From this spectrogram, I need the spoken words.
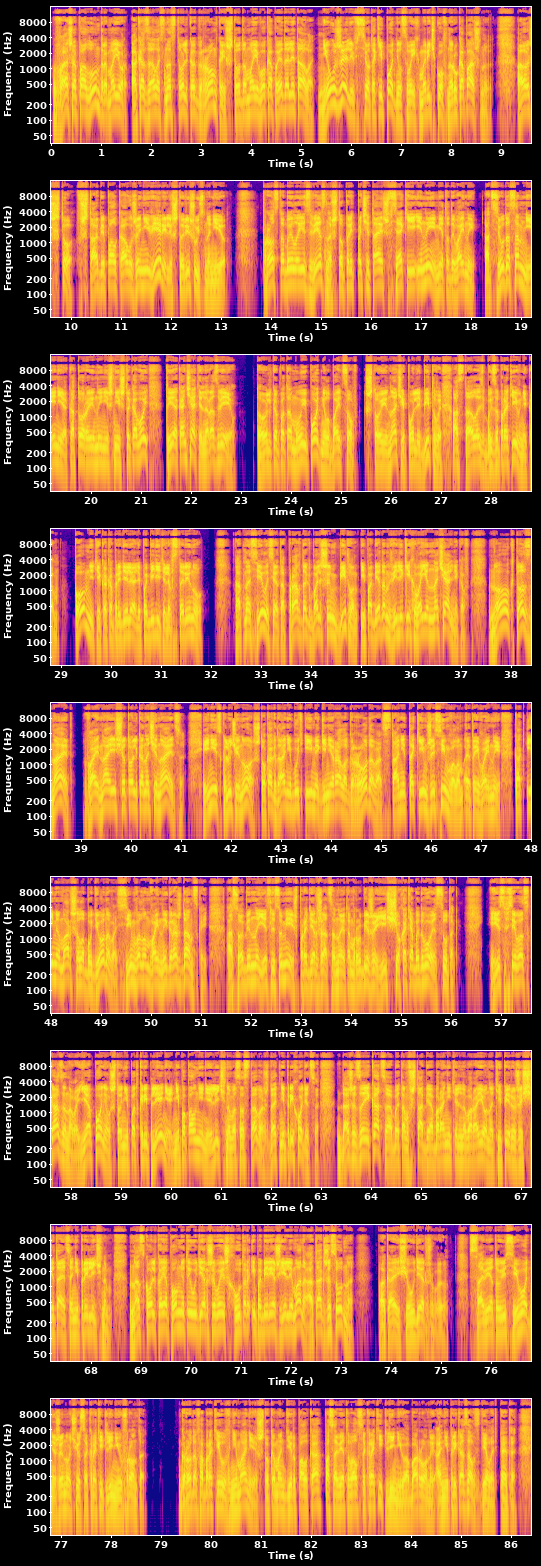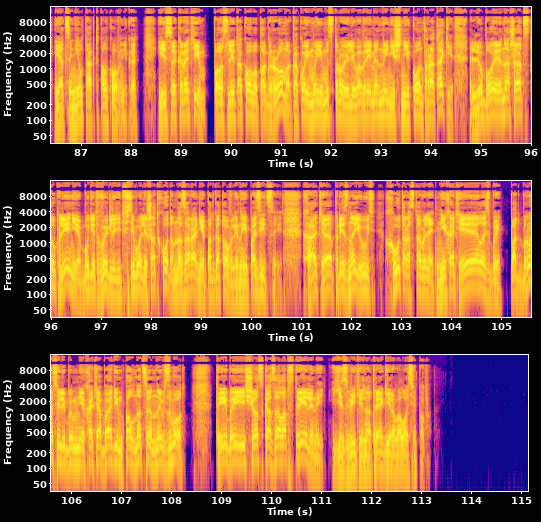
«Ваша полундра, майор, оказалась настолько громкой, что до моего КП долетала. Неужели все-таки поднял своих морячков на рукопашную? А что, в штабе полка уже не верили, что решусь на нее?» Просто было известно, что предпочитаешь всякие иные методы войны. Отсюда сомнения, которые нынешний штыковой ты окончательно развеял. Только потому и поднял бойцов, что иначе поле битвы осталось бы за противником. Помните, как определяли победителя в старину? Относилось это, правда, к большим битвам и победам великих военачальников. Но кто знает, Война еще только начинается, и не исключено, что когда-нибудь имя генерала Гродова станет таким же символом этой войны, как имя маршала Буденова символом войны гражданской, особенно если сумеешь продержаться на этом рубеже еще хотя бы двое суток. Из всего сказанного я понял, что ни подкрепления, ни пополнения личного состава ждать не приходится. Даже заикаться об этом в штабе оборонительного района теперь уже считается неприличным. Насколько я помню, ты удерживаешь хутор и побережье Лимана, а также судно. Пока еще удерживаю. Советую сегодня же ночью сократить линию фронта. Гродов обратил внимание, что командир полка посоветовал сократить линию обороны, а не приказал сделать это, и оценил такт полковника. «И сократим. После такого погрома, какой мы им устроили во время нынешней контратаки, любое наше отступление будет выглядеть всего лишь отходом на заранее подготовленные позиции. Хотя, признаюсь, хутор оставлять не хотелось бы, подбросили бы мне хотя бы один полноценный взвод. Ты бы еще сказал обстрелянный, язвительно отреагировал Осипов.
